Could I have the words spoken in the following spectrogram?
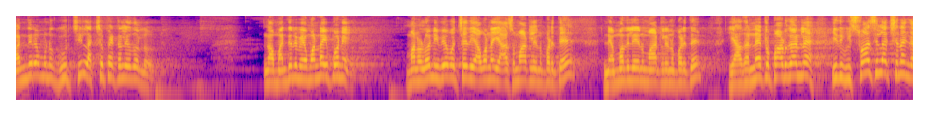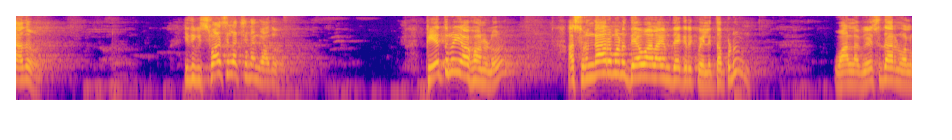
మందిరమును గూర్చి లక్ష్య పెట్టలేదు వాళ్ళు. ఇంకా మందిరం ఏమన్నా అయిపోయినాయి మనలో ఇవే వచ్చేది అవన్న యాస మాటలు వినపడితే నెమ్మది లేని మాటలు వినపడితే యాదన్న ఎట్లా పాడుగానిలే? ఇది విశ్వాసి లక్షణం కాదు. ఇది విశ్వాసి లక్షణం కాదు. పేతురు యోహానులు ఆ శృంగారమను దేవాలయం దగ్గరికి వెళ్ళేటప్పుడు వాళ్ళ వేషధారణ వాళ్ళ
